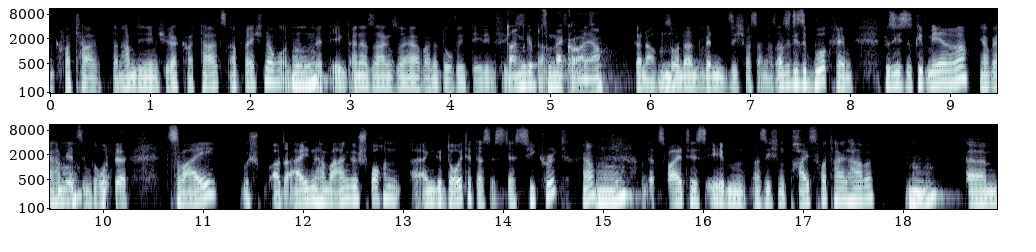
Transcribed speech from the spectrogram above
Ein Quartal. Dann haben sie nämlich wieder Quartalsabrechnung und dann mhm. wird irgendeiner sagen, so, ja, war eine doofe Idee, den Fix. Dann gibt's Mecker, ja. Genau, so, mhm. und dann wendet sich was anderes. Also diese Burgcreme, du siehst, es gibt mehrere. Ja, wir haben mhm. jetzt im Grunde zwei also einen haben wir angesprochen, angedeutet, das ist der Secret. Ja? Mhm. Und der zweite ist eben, dass ich einen Preisvorteil habe. Mhm. Ähm,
